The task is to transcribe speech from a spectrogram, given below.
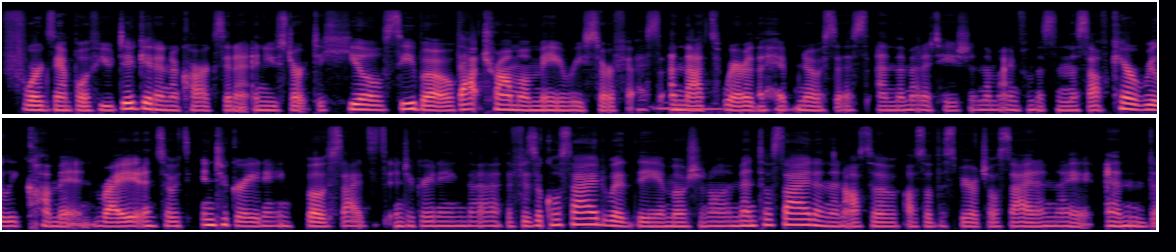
for example, if you did get in a car accident and you start to heal SIBO, that trauma may resurface. Mm-hmm. And that's mm. where the hypnosis and the meditation, the mindfulness and the self care really come in, right? And so it's integrating both sides. It's integrating the, the physical side with the emotional and mental side, and then also also the spiritual side. And I and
